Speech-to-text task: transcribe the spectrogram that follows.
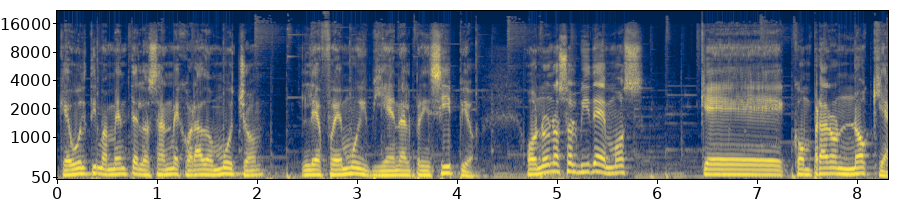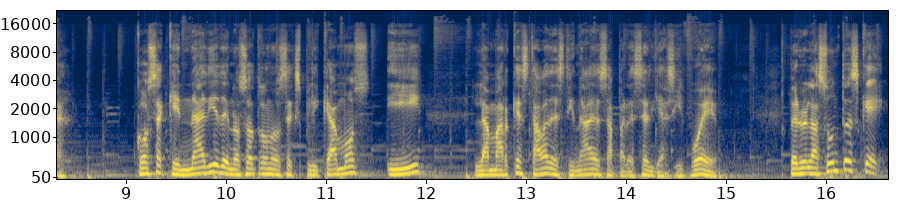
que últimamente los han mejorado mucho, le fue muy bien al principio. O no nos olvidemos que compraron Nokia, cosa que nadie de nosotros nos explicamos y la marca estaba destinada a desaparecer y así fue. Pero el asunto es que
